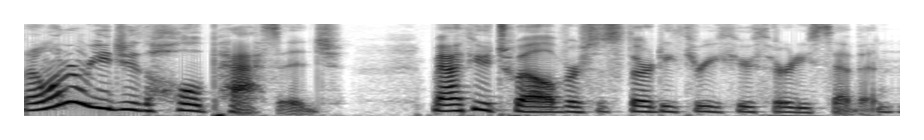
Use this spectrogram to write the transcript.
And I want to read you the whole passage Matthew 12, verses 33 through 37.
